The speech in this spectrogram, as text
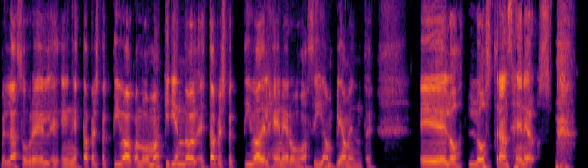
¿verdad? Sobre el, e, en esta perspectiva, cuando vamos adquiriendo esta perspectiva del género así ampliamente. Eh, los, los transgéneros.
